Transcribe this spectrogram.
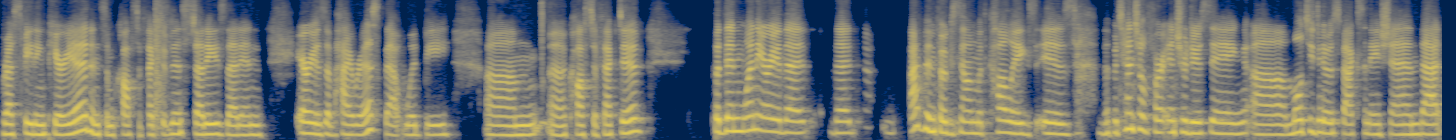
breastfeeding period and some cost effectiveness studies that in areas of high risk that would be um, uh, cost effective. But then one area that that I've been focusing on with colleagues is the potential for introducing uh, multi-dose vaccination that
